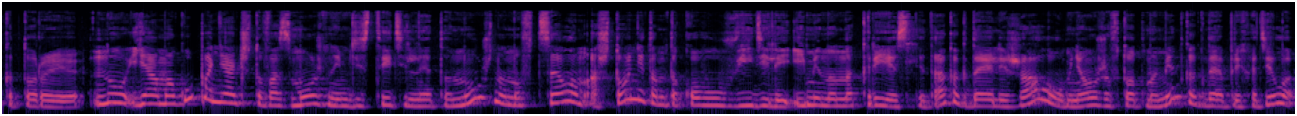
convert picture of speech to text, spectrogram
которые... Ну, я могу понять, что, возможно, им действительно это нужно, но в целом, а что они там такого увидели именно на кресле, да, когда я лежала, у меня уже в тот момент, когда я приходила,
